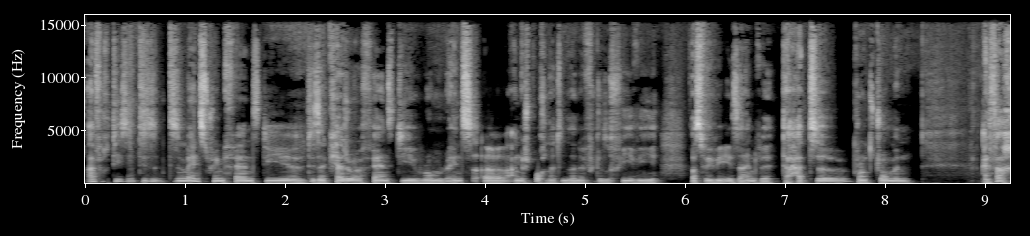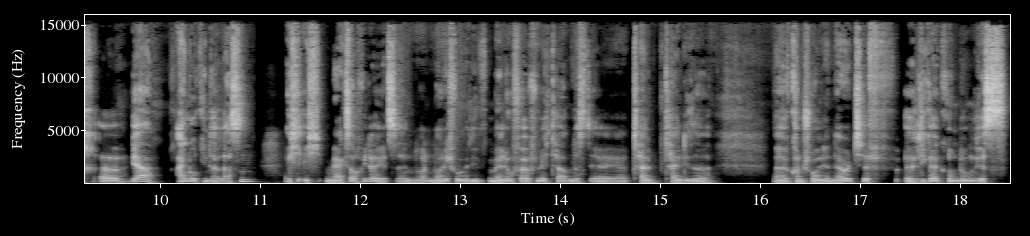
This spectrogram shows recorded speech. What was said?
einfach diese, diese, diese Mainstream-Fans, die, diese Casual-Fans, die Roman Reigns äh, angesprochen hat in seiner Philosophie, wie was WWE sein will. Da hat äh, Braun Strowman einfach, äh, ja, Eindruck hinterlassen. Ich, ich merke es auch wieder jetzt, neulich, wo wir die Meldung veröffentlicht haben, dass der ja Teil, Teil dieser äh, Control Your Narrative äh, Liga-Gründung ist.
